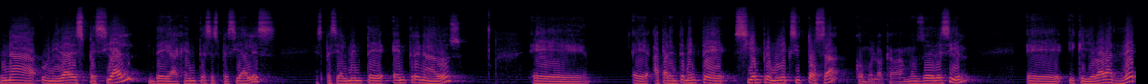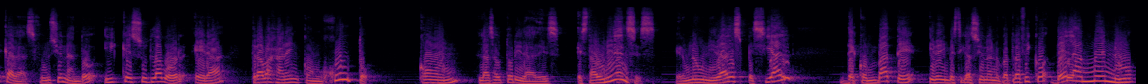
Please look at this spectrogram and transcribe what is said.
una unidad especial de agentes especiales, especialmente entrenados, eh, eh, aparentemente siempre muy exitosa, como lo acabamos de decir, eh, y que llevaba décadas funcionando y que su labor era trabajar en conjunto con las autoridades estadounidenses. Era una unidad especial de combate y de investigación al narcotráfico de la mano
